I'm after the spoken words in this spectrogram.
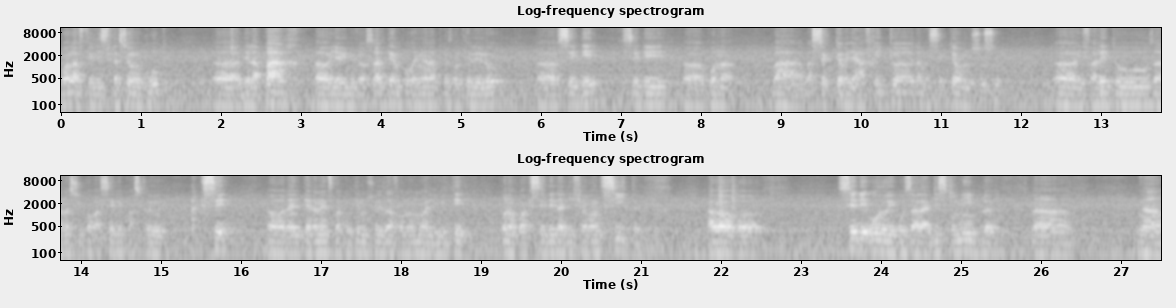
voilà, félicitations au groupe. Euh, de la part, il y a Universal Tempo, on a présenté le lot CD, CD pour le secteur il y a Afrique, dans le secteur Moussoussou. il fallait tous un support à CD parce que accès na internet bakote mosusu eza vraiment limité mpona koaccéder na différentes sites. Alors euh, cd oyo ekozala disponible na, na,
